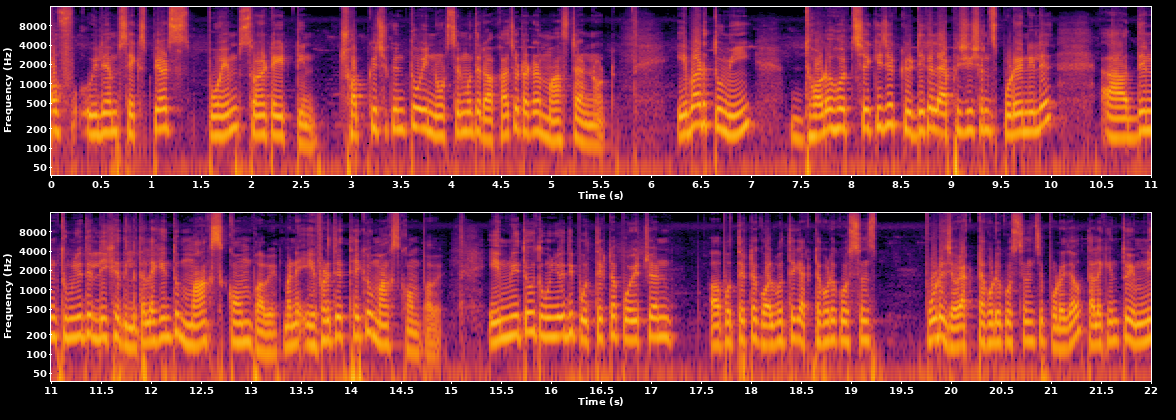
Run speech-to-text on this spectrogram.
of William Shakespeare's poem sonnet eighteen সব কিছু কিন্তু ওই নোটসের মধ্যে রাখা আছে, ওটা একটা মাস্টার নোট এবার তুমি ধরো হচ্ছে কি যে ক্রিটিক্যাল অ্যাপ্রিসিয়েশানস পড়ে নিলে দেন তুমি যদি লিখে দিলে, তাহলে কিন্তু মার্কস কম পাবে। মানে এভারেজের থেকেও মার্কস কম পাবে। এমনিতেও তুমি যদি প্রত্যেকটা পোয়েট্রি অ্যান্ড প্রত্যেকটা গল্প থেকে একটা করে কোশ্চেন্স পড়ে যাও, একটা করে কোশ্চেন্সে পড়ে যাও, তাহলে কিন্তু এমনি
